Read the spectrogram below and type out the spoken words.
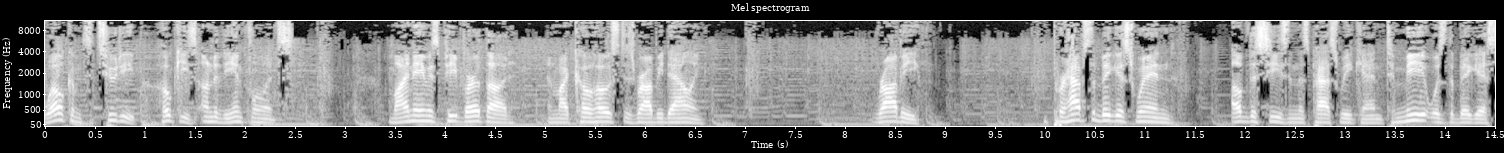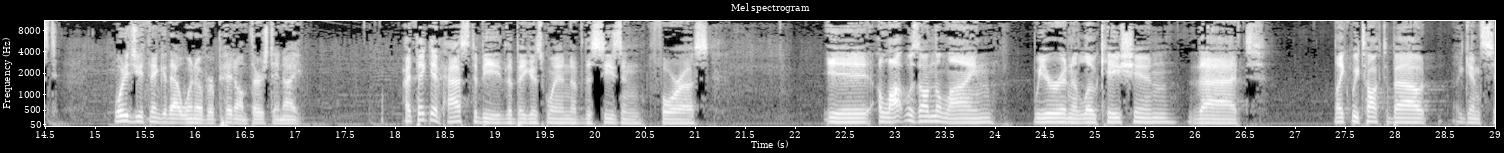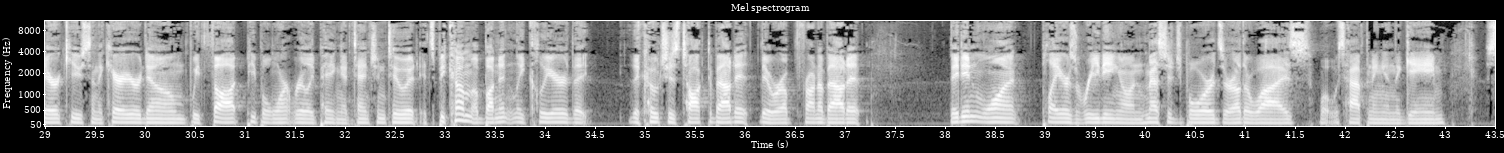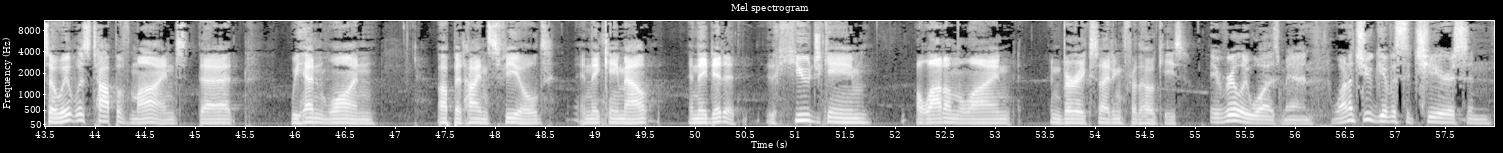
Welcome to Two Deep, Hokies Under the Influence. My name is Pete Berthod, and my co host is Robbie Dowling. Robbie, perhaps the biggest win of the season this past weekend. To me, it was the biggest. What did you think of that win over Pitt on Thursday night? I think it has to be the biggest win of the season for us. It, a lot was on the line. We were in a location that, like we talked about against Syracuse in the Carrier Dome, we thought people weren't really paying attention to it. It's become abundantly clear that the coaches talked about it, they were upfront about it. They didn't want players reading on message boards or otherwise what was happening in the game. So it was top of mind that we hadn't won up at Heinz Field, and they came out and they did it. A huge game, a lot on the line, and very exciting for the Hokies. It really was, man. Why don't you give us a cheers and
